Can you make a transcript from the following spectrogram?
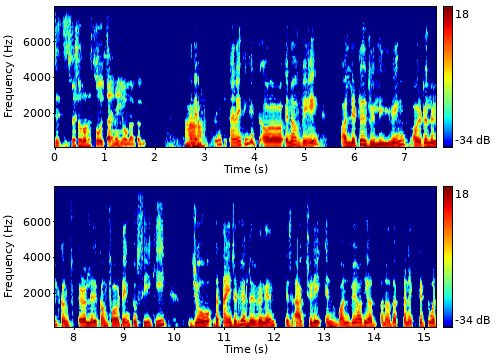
जिसमें से उन्होंने सोचा नहीं होगा कभी हाँ And I हाँ think, and I think it's uh, in a way a little relieving or it a little comf a little comforting to see कि जो the times that we are living in is actually in one way or the another connected to a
